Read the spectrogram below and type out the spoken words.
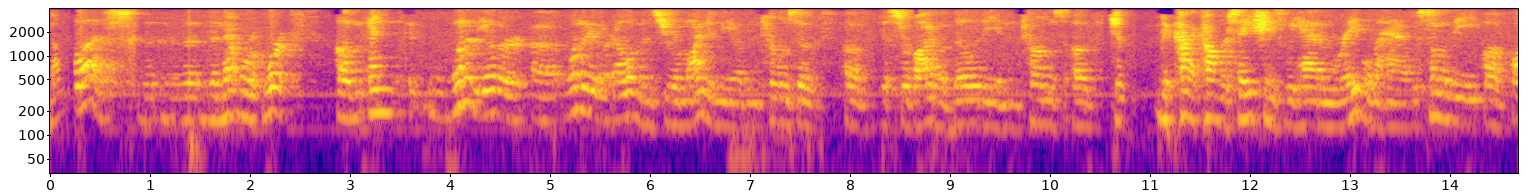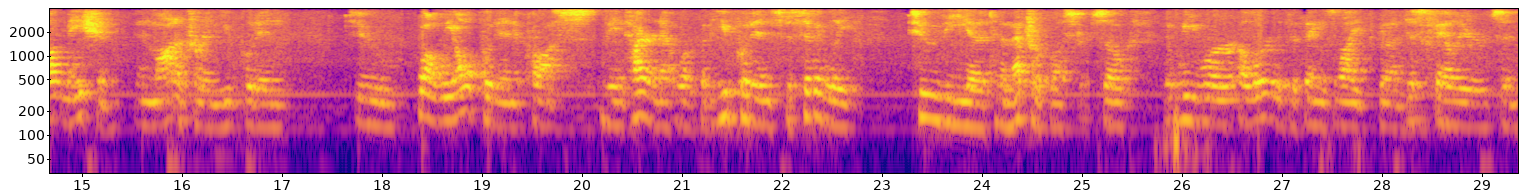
nonetheless, the, the, the network worked. Um, and one of the other uh, one of the other elements you reminded me of in terms of, of the survivability and in terms of just the kind of conversations we had and were able to have was some of the uh, automation and monitoring you put in to well we all put in across the entire network, but you put in specifically to the uh, to the MetroCluster. So that we were alerted to things like uh, disk failures and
